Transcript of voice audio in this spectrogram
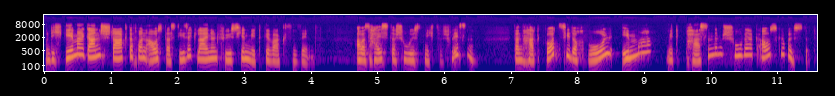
und ich gehe mal ganz stark davon aus, dass diese kleinen Füßchen mitgewachsen sind. Aber es heißt, der Schuh ist nicht zerschlissen. Dann hat Gott sie doch wohl immer mit passendem Schuhwerk ausgerüstet.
